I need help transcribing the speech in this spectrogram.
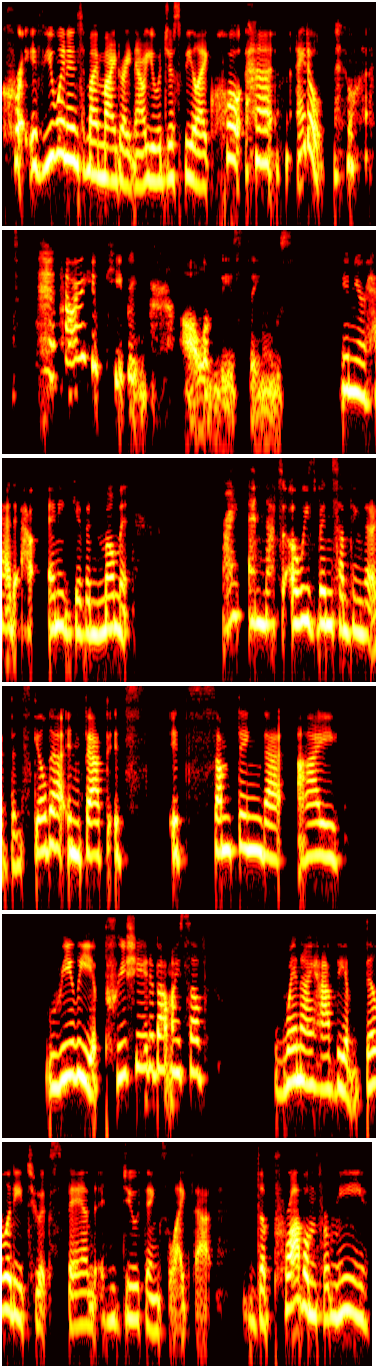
cra- if you went into my mind right now you would just be like oh i don't what how are you keeping all of these things in your head at any given moment right and that's always been something that i've been skilled at in fact it's it's something that i really appreciate about myself when I have the ability to expand and do things like that. The problem for me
